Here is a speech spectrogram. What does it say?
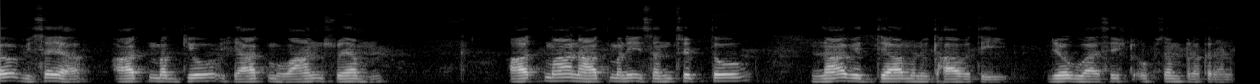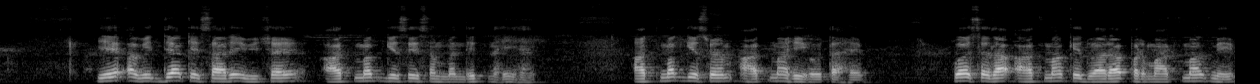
विषय आत्मज्ञो ह्यात्मवान स्वयं। आत्मात्मनि संतृप्तो न विद्यामनुधावती। योग वासिष्ठ उपसम प्रकरण ये अविद्या के सारे विषय आत्मज्ञ से संबंधित नहीं हैं। आत्मज्ञ स्वयं आत्मा ही होता है। वह सदा आत्मा के द्वारा परमात्मा में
